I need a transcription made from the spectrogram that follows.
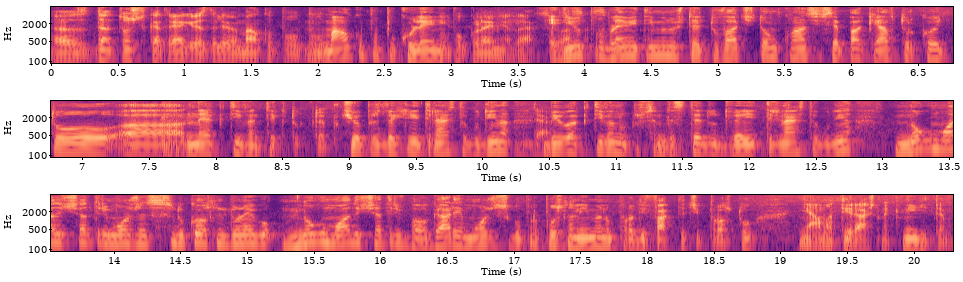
А, да, точно така. Трябва да ги разделим малко по, по, малко по поколение. по поколения. Да, Един съгласен от проблемите именно ще е това, че Том Кланси все пак е автор, който а, не е активен, тъй като той почива през 2013 година, Да. бил е активен от 80 до 2013 година. Много млади читатели може да са се докоснали до него, много млади читатели в България може да са го пропуснали именно поради факта, че просто няма тираж на книгите му.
